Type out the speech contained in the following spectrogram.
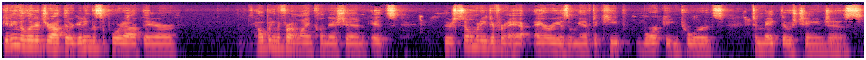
getting the literature out there, getting the support out there, helping the frontline clinician. It's there's so many different areas that we have to keep working towards to make those changes.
